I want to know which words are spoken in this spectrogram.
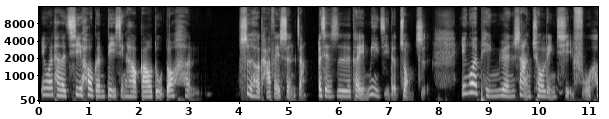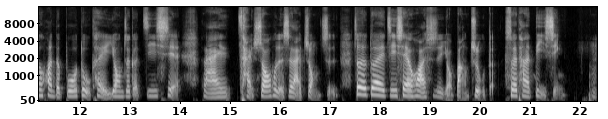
因为它的气候跟地形还有高度都很适合咖啡生长，而且是可以密集的种植。因为平原上丘陵起伏，和缓的坡度可以用这个机械来采收或者是来种植，这对机械化是有帮助的。所以它的地形，嗯，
